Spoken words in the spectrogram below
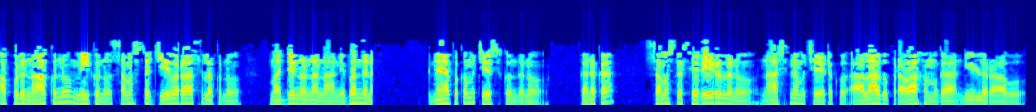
అప్పుడు నాకును మీకును సమస్త జీవరాశులకును మధ్యనున్న నా నిబంధన జ్ఞాపకము చేసుకుందును. గనక సమస్త శరీరులను నాశనము చేయుటకు అలాగు ప్రవాహముగా నీళ్ళు రావు.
